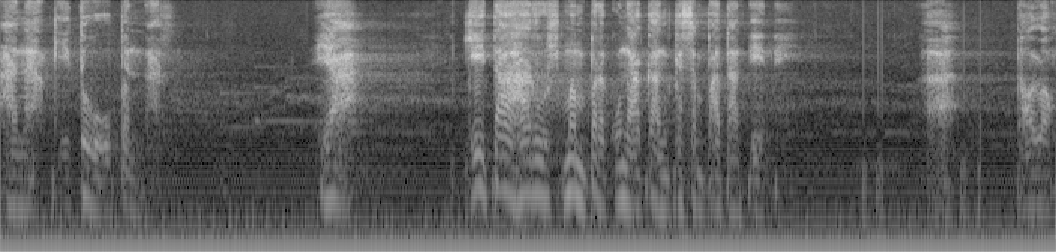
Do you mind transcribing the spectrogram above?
Anak itu benar. Ya, kita harus mempergunakan kesempatan ini. Ah, tolong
